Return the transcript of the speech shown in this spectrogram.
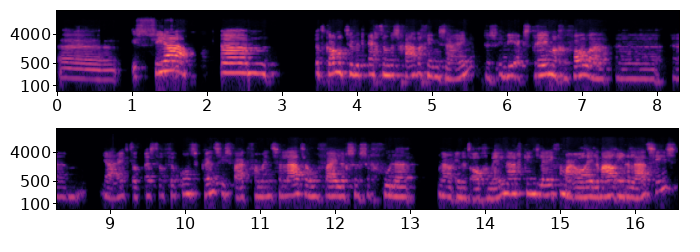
Uh, is het ja, um, het kan natuurlijk echt een beschadiging zijn. Dus in die extreme gevallen uh, um, ja, heeft dat best wel veel consequenties vaak voor mensen later, hoe veilig ze zich voelen. Nou, in het algemeen eigenlijk in het leven, maar al helemaal in relaties.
